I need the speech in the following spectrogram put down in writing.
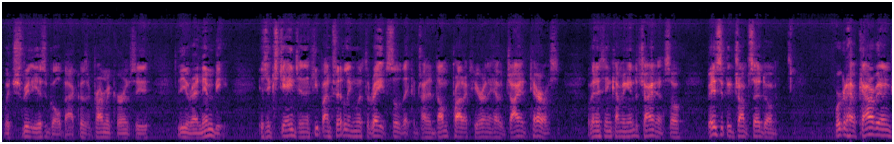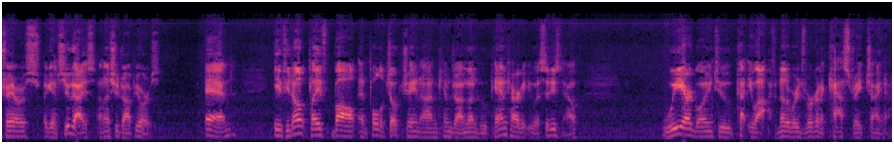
which really is a gold-backed because the primary currency the renminbi, is exchanging and they keep on fiddling with the rates so they can try to dump product here and they have giant tariffs of anything coming into China. So basically, Trump said to them, We're going to have countervailing tariffs against you guys unless you drop yours. And if you don't play ball and pull the choke chain on Kim Jong un, who can target U.S. cities now, we are going to cut you off. In other words, we're going to castrate China.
